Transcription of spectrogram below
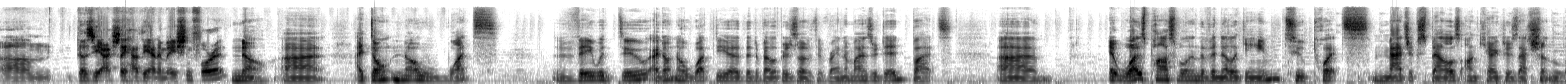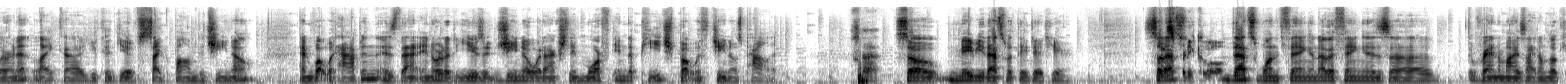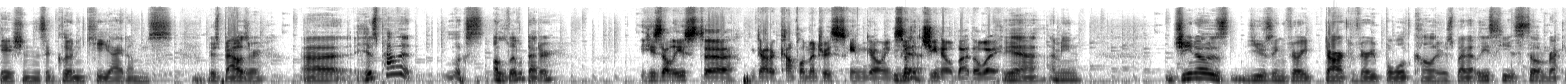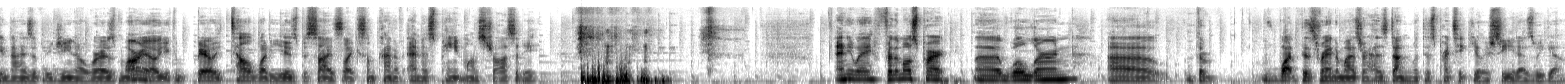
Um, does he actually have the animation for it? No, uh, I don't know what they would do. I don't know what the uh, the developers of the randomizer did, but um, it was possible in the vanilla game to put magic spells on characters that shouldn't learn it. Like uh, you could give Psych Bomb to Geno. and what would happen is that in order to use it, Geno would actually morph into Peach, but with Geno's palette. Huh. So maybe that's what they did here. So That's that's, pretty cool. That's one thing. Another thing is uh, randomized item locations, including key items. There's Bowser. Uh, his palette looks a little better. He's at least uh, got a complementary scheme going. So Yeah. did Geno, by the way. Yeah, I mean, Geno's using very dark, very bold colors, but at least he is still recognizably Geno. Whereas Mario, you can barely tell what he is besides like some kind of MS Paint monstrosity. anyway, for the most part, uh, we'll learn uh, the what this randomizer has done with this particular seed as we go.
